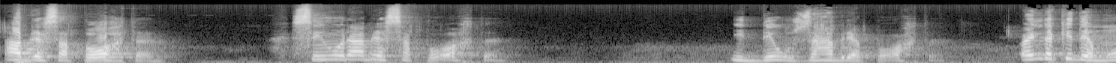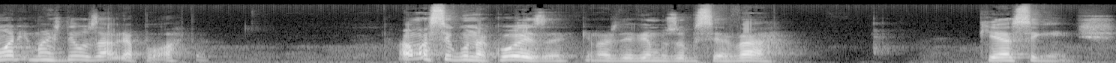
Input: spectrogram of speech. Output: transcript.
abre essa porta. Senhor, abre essa porta. E Deus abre a porta. Ainda que demore, mas Deus abre a porta. Há uma segunda coisa que nós devemos observar, que é a seguinte.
